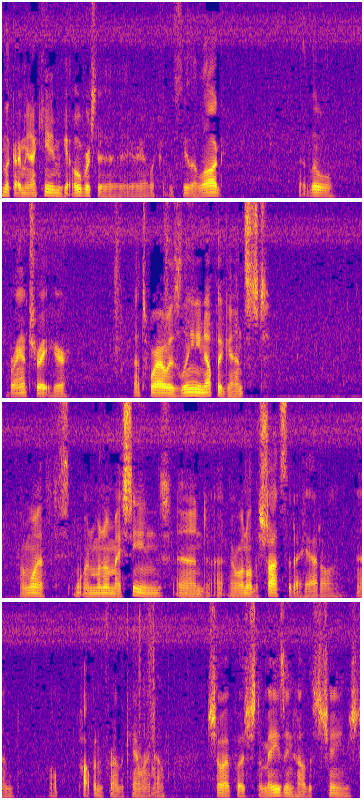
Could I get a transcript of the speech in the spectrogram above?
Look, I mean, I can't even get over to the area. Look, see the log, that little branch right here. That's where I was leaning up against on one of, on one of my scenes, and uh, one of the shots that I had on, and I'll pop it in front of the camera right now. Show it, but it's just amazing how this changed.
